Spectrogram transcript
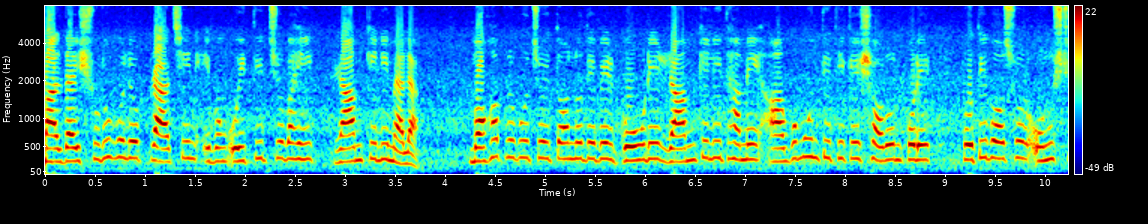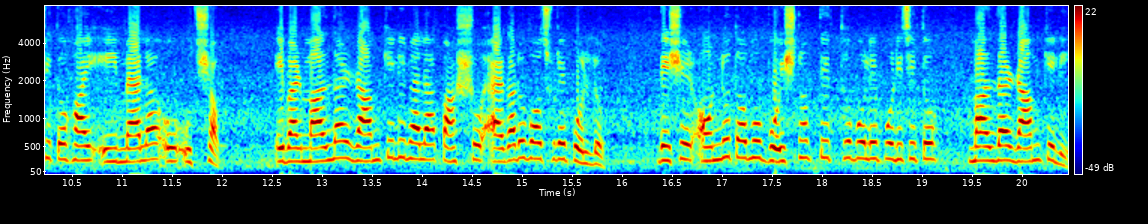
মালদায় শুরু হলো প্রাচীন এবং ঐতিহ্যবাহী রামকেলি মেলা। মহাপ্রভু চৈতন্যদেবের গৌড়ের রামকেলি ধামে আগমন তিথিকে স্মরণ করে প্রতি বছর অনুষ্ঠিত হয় এই মেলা ও উৎসব। এবার মালদার রামকেলি মেলা পাঁচশো এগারো বছরে পড়ল। দেশের অন্যতম বৈষ্ণব তীর্থ বলে পরিচিত মালদার রামকেলি।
